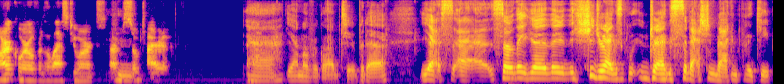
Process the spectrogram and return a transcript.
hardcore over the last two arcs. I'm Hmm. so tired of it. Uh, yeah, I'm over Glob too, but uh, yes. Uh, so they, uh, they, she drags drags Sebastian back into the keep,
